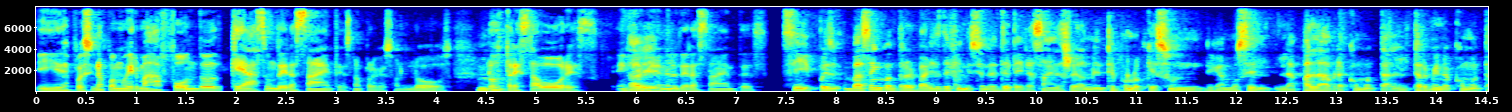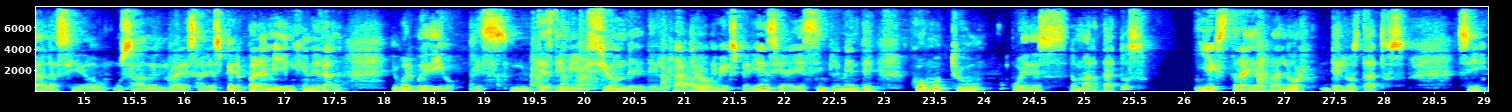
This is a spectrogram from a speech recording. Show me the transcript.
y después si nos podemos ir más a fondo qué hace un data scientist, ¿no? Porque son los, los tres sabores en viene el data scientist. Sí, pues vas a encontrar varias definiciones de data science realmente, por lo que es un, digamos, el, la palabra como tal, el término como tal ha sido usado en varias áreas, pero para mí en general, y vuelvo y digo, es desde mi visión de, de lo que yo, de mi experiencia, es simplemente cómo tú puedes tomar datos y extraer valor de los datos. ¿Sí?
